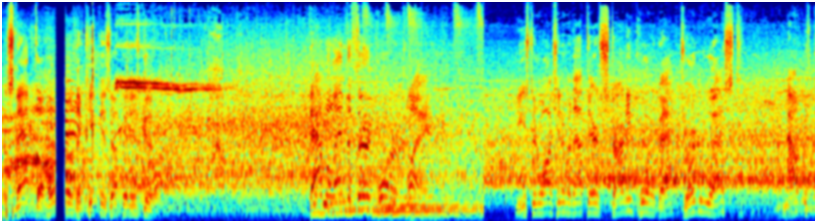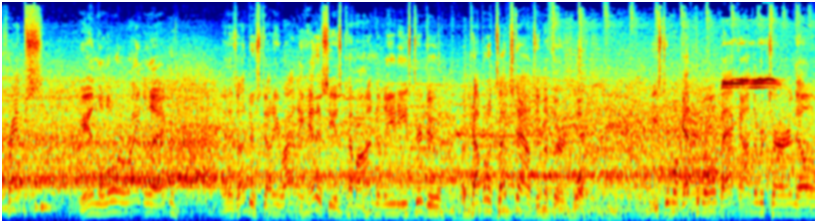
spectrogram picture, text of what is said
The snap, the hold, the kick is up, it is good. That will end the third quarter play. Eastern Washington without their starting quarterback, Jordan West, out with cramps in the lower right leg. And his understudy, Reilly Hennessey, has come on to lead Eastern to a couple of touchdowns in the third quarter. Eastern will get the ball back on the return. They'll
